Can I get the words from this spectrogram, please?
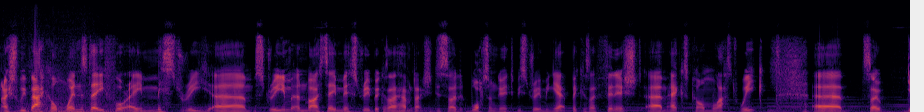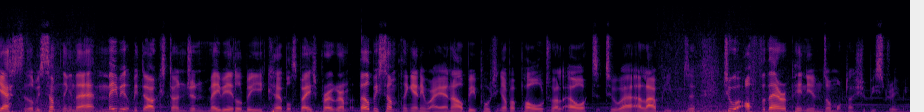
I shall be back on Wednesday for a mystery um, stream, and I say mystery because I haven't actually decided what I'm going to be streaming yet because I finished um, XCOM last week. Uh, so yes, there'll be something there. Maybe it'll be Darkest Dungeon, maybe it'll be Kerbal Space Program. There'll be something anyway, and I'll be putting up a poll to, uh, to, uh, allow people to, to offer their opinions on what I should be streaming.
